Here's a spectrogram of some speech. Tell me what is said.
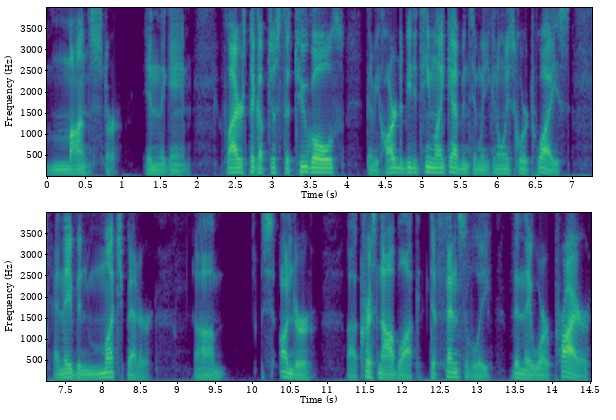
monster in the game. Flyers pick up just the two goals. Going to be hard to beat a team like Edmonton when you can only score twice, and they've been much better um, under uh, Kris Knoblauch defensively than they were prior.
